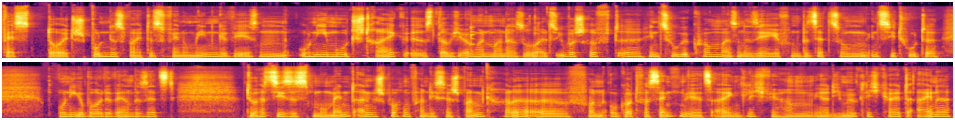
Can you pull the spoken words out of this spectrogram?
westdeutsch bundesweites Phänomen gewesen. Unimut-Streik ist, glaube ich, irgendwann mal da so als Überschrift äh, hinzugekommen. Also eine Serie von Besetzungen, Institute, Unigebäude werden besetzt. Du hast dieses Moment angesprochen, fand ich sehr spannend gerade, äh, von, oh Gott, was senden wir jetzt eigentlich? Wir haben ja die Möglichkeit. Eine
